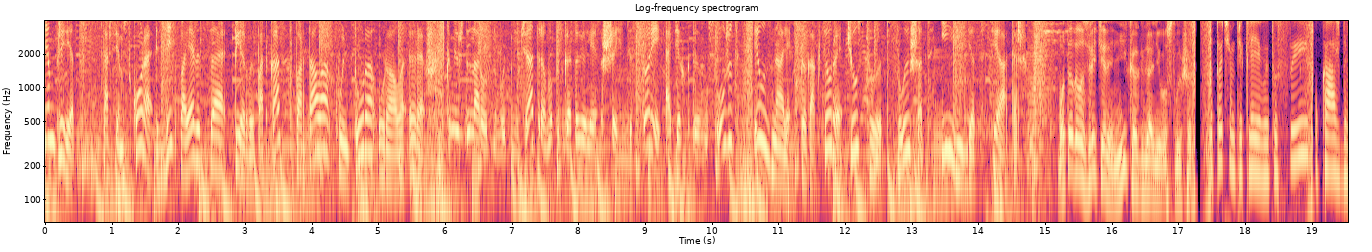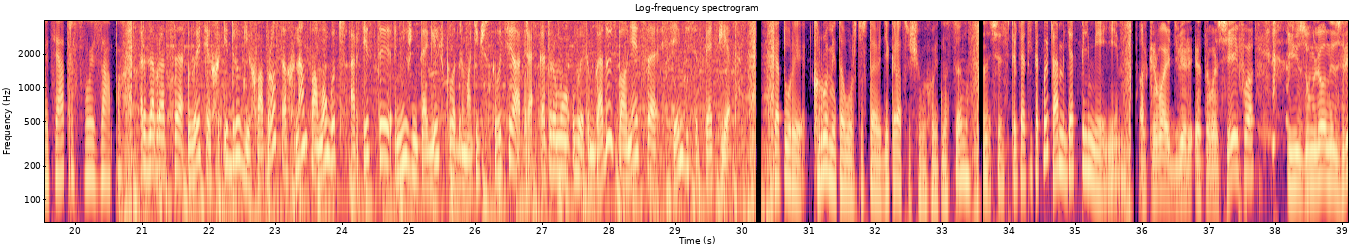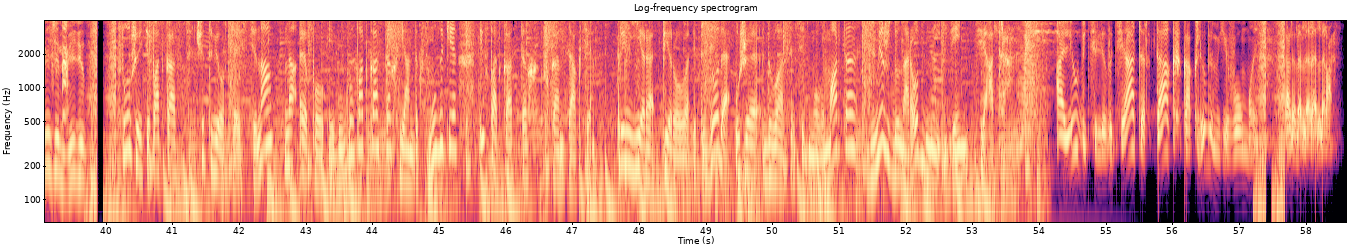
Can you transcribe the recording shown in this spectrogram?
Всем привет! Совсем скоро здесь появится первый подкаст портала «Культура Урала РФ». К Международному дню театра мы подготовили шесть историй о тех, кто ему служит, и узнали, как актеры чувствуют, слышат и видят театр. Вот этого зрителя никогда не услышат. Это то, чем приклеивают усы. У каждого театра свой запах. Разобраться в этих и других вопросах нам помогут артисты Нижнетагильского драматического театра, которому в этом году исполняется 75 лет которые, кроме того, что ставят декорацию, еще выходят на сцену. Значит, спектакль такой, там едят пельмени. Открывает дверь этого сейфа, и изумленный зритель видит Слушайте подкаст «Четвертая стена» на Apple и Google подкастах, Яндекс Музыки и в подкастах ВКонтакте. Премьера первого эпизода уже 27 марта в Международный день театра. А любите ли вы театр так, как любим его мы?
